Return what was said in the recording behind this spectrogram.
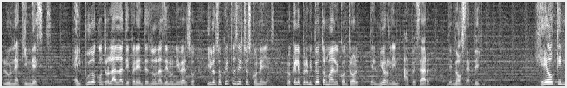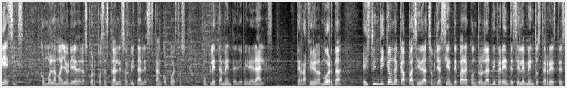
Lunaquinesis. Él pudo controlar las diferentes lunas del universo y los objetos hechos con ellas, lo que le permitió tomar el control del Mjolnir a pesar de no ser digno. Geoquinesis. Como la mayoría de los cuerpos astrales orbitales están compuestos completamente de minerales y tierra firme muerta, esto indica una capacidad subyacente para controlar diferentes elementos terrestres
